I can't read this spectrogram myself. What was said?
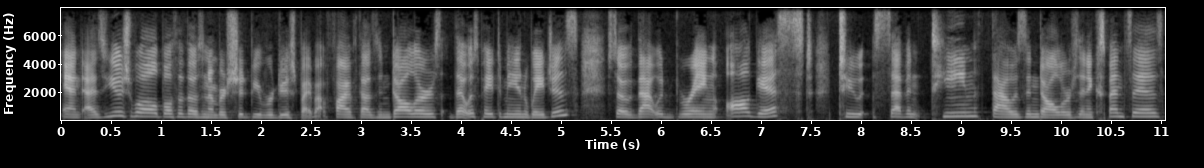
And as usual, both of those numbers should be reduced by about $5,000 that was paid to me in wages. So that would bring August to $17,000 in expenses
